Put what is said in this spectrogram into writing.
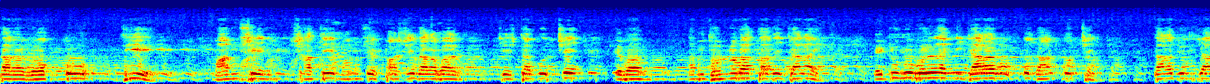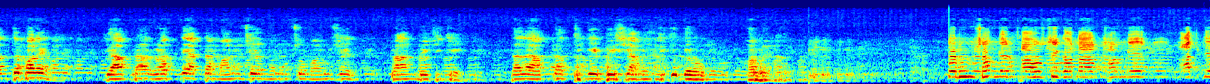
তারা রক্ত দিয়ে মানুষের সাথে, মানুষের পাশে দাঁড়াবার চেষ্টা করছে এবং আমি ধন্যবাদ তাদের জানাই। এটুকু বলে রাখি, যারা রক্ত দান করছেন, তারা যদি জানতে পারেন যে আপনার রক্তে একটা মানুষের মনুষ্য মানুষের প্রাণ বেঁচেছে তাহলে আপনার থেকে বেশি আনন্দিত কেউ হবে না। তরুণ সাহসিকতার সঙ্গে আজকে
